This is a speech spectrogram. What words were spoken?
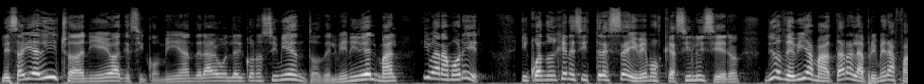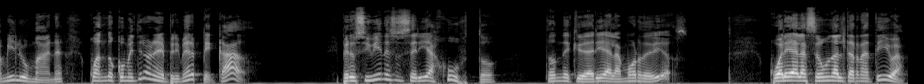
les había dicho a Adán y Eva que si comían del árbol del conocimiento, del bien y del mal, iban a morir. Y cuando en Génesis 3.6 vemos que así lo hicieron, Dios debía matar a la primera familia humana cuando cometieron el primer pecado. Pero si bien eso sería justo, ¿dónde quedaría el amor de Dios? ¿Cuál era la segunda alternativa?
